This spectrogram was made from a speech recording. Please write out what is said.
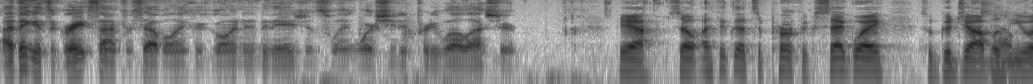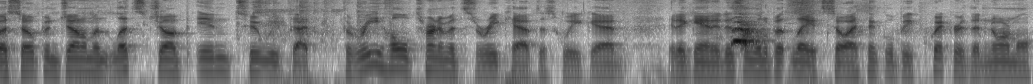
I think it's a great sign for Sabalenka going into the Asian swing where she did pretty well last year. Yeah, so I think that's a perfect segue. So good job with the U.S. Open, gentlemen. Let's jump into. We've got three whole tournaments to recap this week, and it again it is a little bit late, so I think we'll be quicker than normal.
